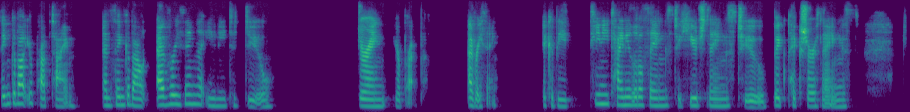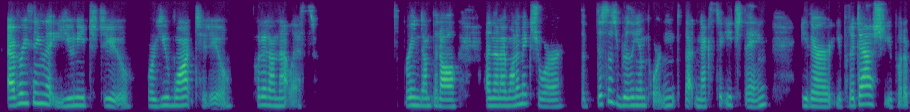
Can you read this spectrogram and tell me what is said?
think about your prep time and think about everything that you need to do during your prep. Everything. It could be teeny tiny little things to huge things to big picture things. Everything that you need to do or you want to do, put it on that list. Brain dump it all. And then I want to make sure that this is really important that next to each thing, either you put a dash, you put a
